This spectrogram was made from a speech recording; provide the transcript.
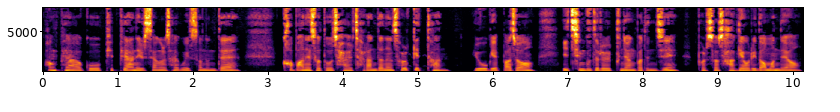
황폐하고 피폐한 일상을 살고 있었는데 컵 안에서도 잘 자란다는 솔깃한 유혹에 빠져 이 친구들을 분양받은 지 벌써 4개월이 넘었네요.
